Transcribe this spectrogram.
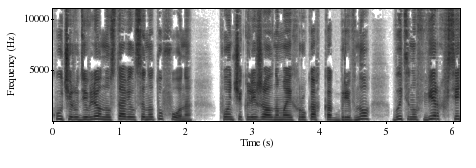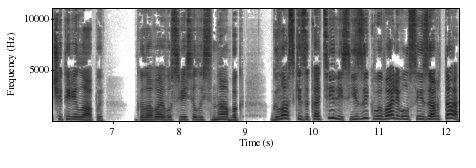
Кучер удивленно уставился на Туфона. Пончик лежал на моих руках, как бревно, вытянув вверх все четыре лапы. Голова его свесилась на бок — Глазки закатились, язык вываливался изо рта,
